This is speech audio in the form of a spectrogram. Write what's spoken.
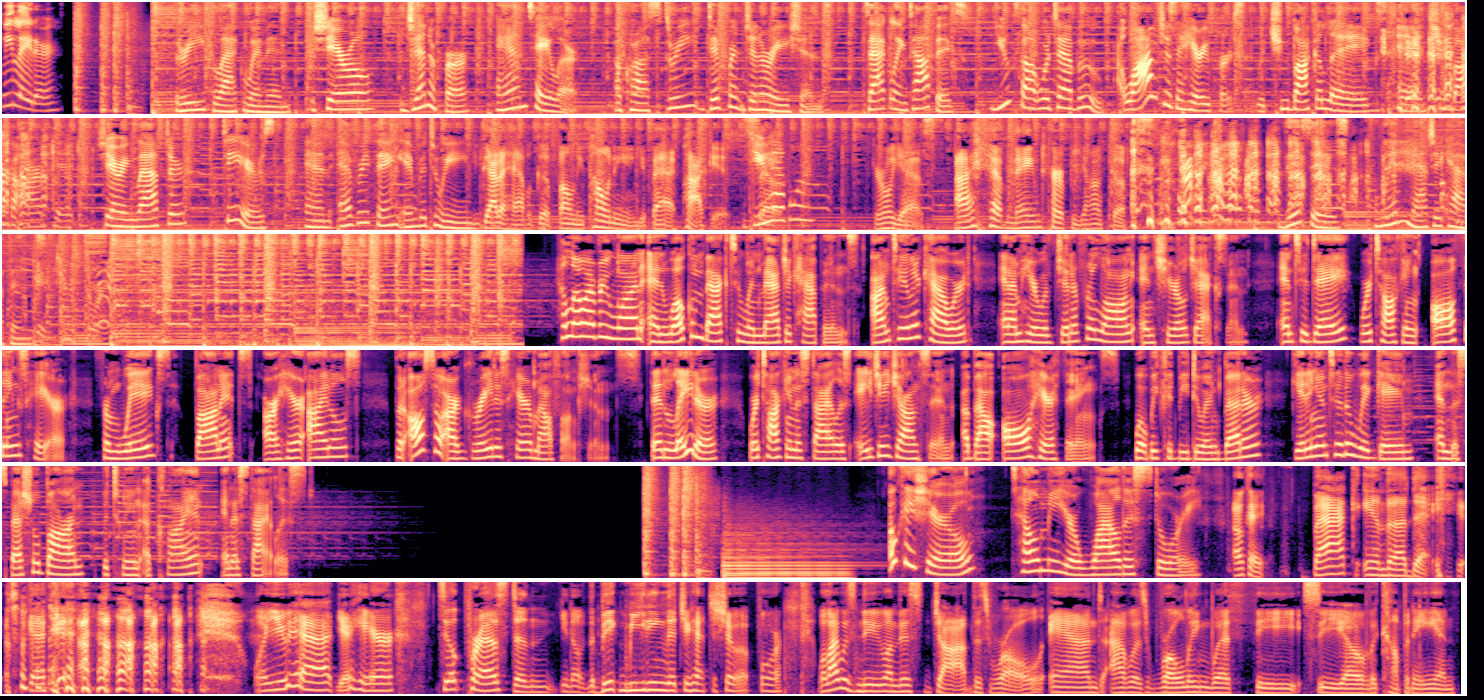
me later. Three black women Cheryle, Jennifer, and Taylor across three different generations, tackling topics you thought were taboo. Well, I'm just a hairy person with Chewbacca legs and Chewbacca armpits. Sharing laughter, tears, and everything in between. You gotta have a good phony pony in your back pocket. Do you have one? Girl, yes. I have named her Bianca. This is When Magic Happens. Hello, everyone, and welcome back to When Magic Happens. I'm Taylor Coward, and I'm here with Jennifer Long and Cheryle Jackson. And today we're talking all things hair, from wigs, bonnets, our hair idols, but also our greatest hair malfunctions. Then later, we're talking to stylist AJ Johnson about all hair things, what we could be doing better, getting into the wig game, and the special bond between a client and a stylist. Okay, Cheryle, tell me your wildest story. Okay, back in the day, okay, when you had your hair silk pressed and you know the big meeting that you had to show up for. Well, I was new on this job, this role, and I was rolling with the CEO of the company, and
